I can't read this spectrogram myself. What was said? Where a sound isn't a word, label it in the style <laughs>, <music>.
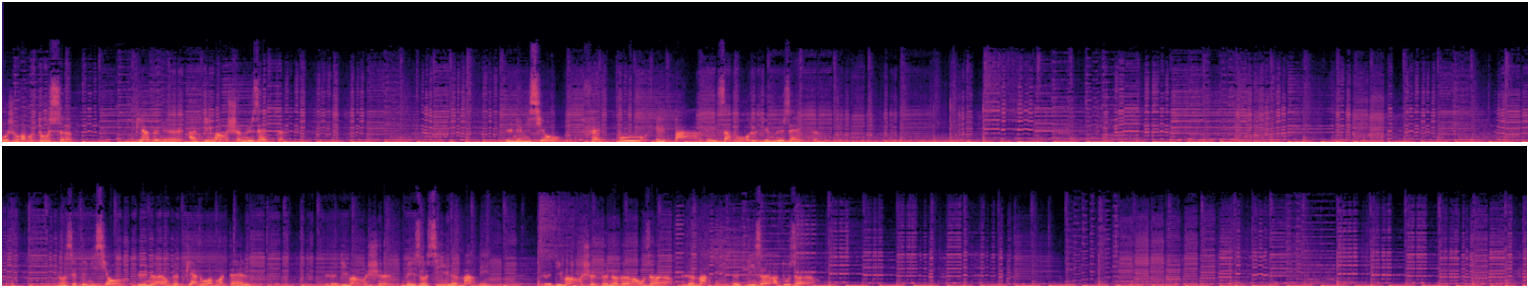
Bonjour à vous tous. Bienvenue à Dimanche Musette. Une émission faite pour et par des amoureux du musette. Dans cette émission, une heure de piano à bretelles. Le dimanche, mais aussi le mardi. Le dimanche de 9h à 11h, le mardi de 10h à 12h.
